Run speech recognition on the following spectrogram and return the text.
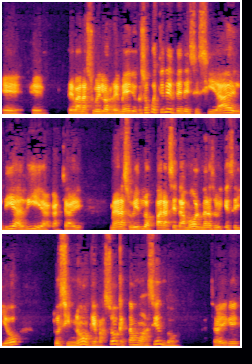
eh, eh, te van a subir los remedios, que son cuestiones de necesidad del día a día, ¿cachai? Me van a subir los paracetamol, me van a subir qué sé yo. Tú decís, no, ¿qué pasó? ¿Qué estamos haciendo? Que,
